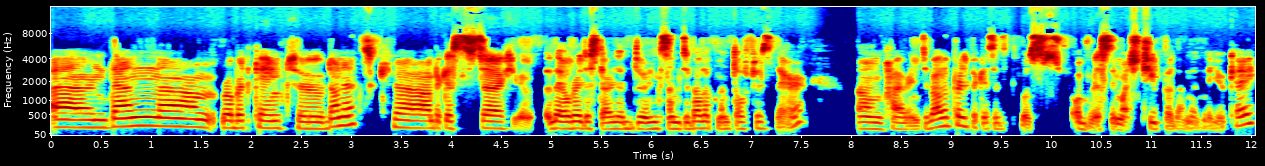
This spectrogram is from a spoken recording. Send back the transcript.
And then um, Robert came to Donetsk uh, because uh, he, they already started doing some development office there um, hiring developers because it was obviously much cheaper than in the UK.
